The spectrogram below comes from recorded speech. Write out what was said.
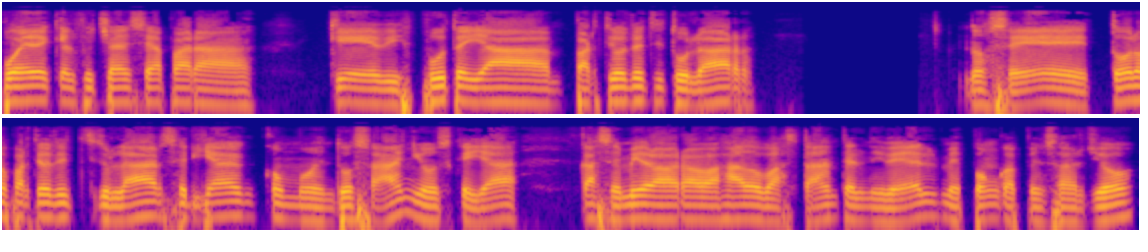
puede que el fichaje sea para que dispute ya partidos de titular. No sé, todos los partidos de titular serían como en dos años, que ya Casemiro habrá bajado bastante el nivel, me pongo a pensar yo.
